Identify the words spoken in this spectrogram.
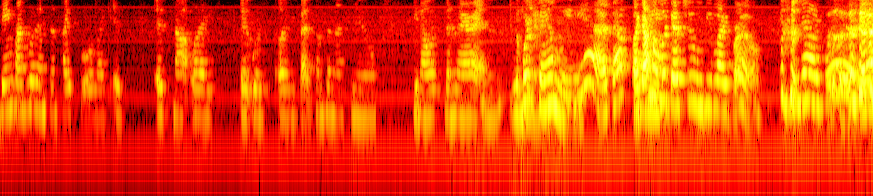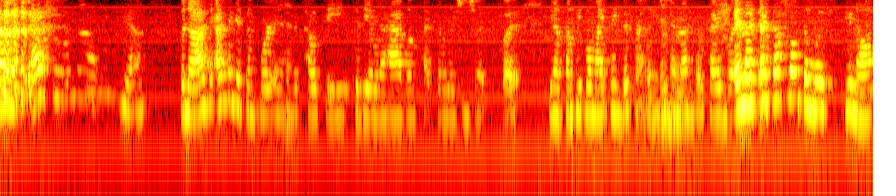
being friends with him since high school, like it's it's not like it was like you said something that's new. You know, it's been there, and we We're can- family. Yeah, at that point, Like I'm gonna look at you and be like, bro. yeah? Ugh. yeah, absolutely not. Yeah. But no, I think I think it's important and it's healthy to be able to have those types of relationships. But you know, some people might think differently, Mhm. and that's okay. But And I, I that flows in with you know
